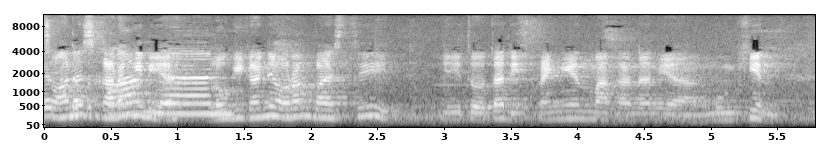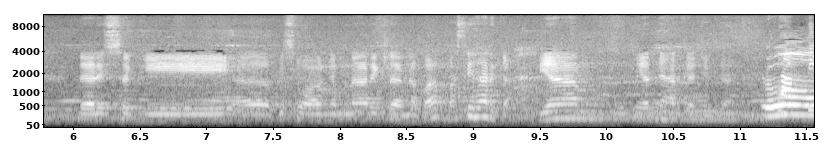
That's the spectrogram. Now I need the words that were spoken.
soalnya sekarang gini ya, logikanya orang pasti itu tadi pengen makanan yang mungkin dari segi eh, visualnya menarik dan apa pasti harga. Dia lihatnya harga juga. Oh, tapi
